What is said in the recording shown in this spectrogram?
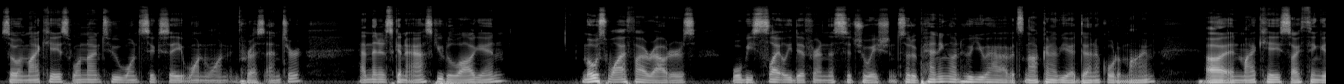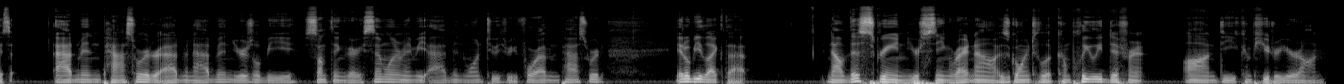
So in my case, 192.168.1.1 and press enter. And then it's going to ask you to log in. Most Wi-Fi routers will be slightly different in this situation. So depending on who you have, it's not going to be identical to mine. Uh, in my case, I think it's admin password or admin admin. Yours will be something very similar, maybe admin 1234 admin password. It'll be like that. Now this screen you're seeing right now is going to look completely different on the computer you're on.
